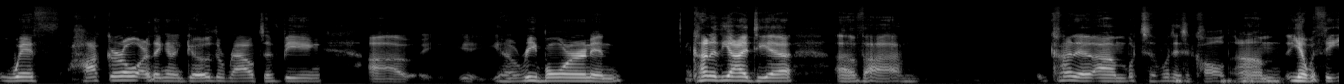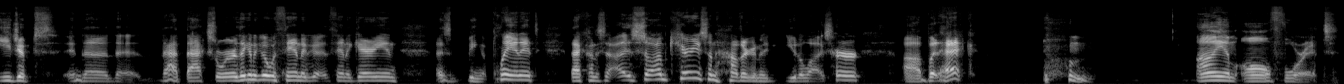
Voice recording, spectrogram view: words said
with Hawk Girl. Are they going to go the route of being, uh, you know, reborn and kind of the idea of uh, kind of um, what's what is it called? Um, you know, with the Egypt and the, the that backstory? Are they going to go with Thanag- Thanagarian as being a planet? That kind of stuff. So I'm curious on how they're going to utilize her. Uh, but heck, I am all for it.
